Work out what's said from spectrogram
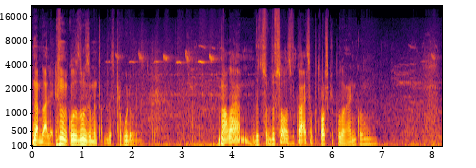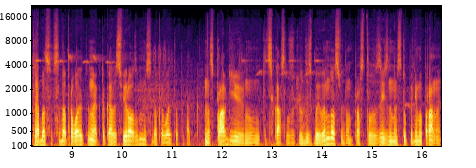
Йдемо далі. Ну, коли з друзями там десь прогулювалися. Ну, але до, всього звикається потрошки полегеньку. Треба себе проводити, ну, як то кажуть, свій розум і себе приводити в порядок. Насправді, ну, ТЦК служать люди з бойовим досвідом, просто з різними ступенями поранення.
